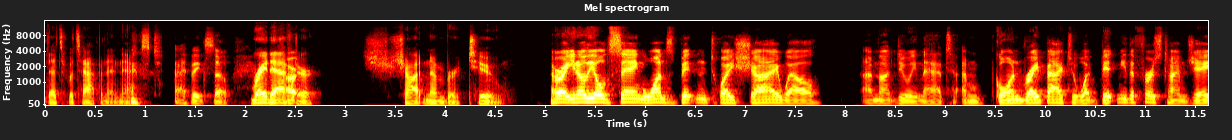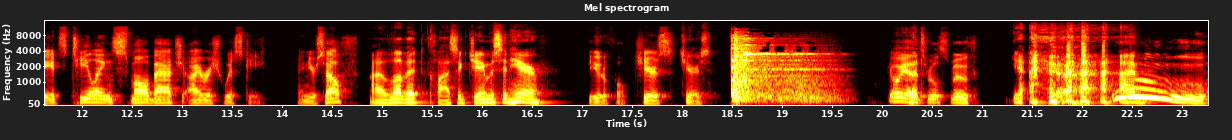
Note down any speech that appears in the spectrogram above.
that's what's happening next. I think so. right after shot number two. All right, you know the old saying, once bitten, twice shy. Well, I'm not doing that. I'm going right back to what bit me the first time, Jay. It's Teeling small batch Irish whiskey. And yourself? I love it. Classic Jameson here. Beautiful. Cheers. Cheers. Oh, yeah, that's real smooth. Yeah. I'm- Ooh.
